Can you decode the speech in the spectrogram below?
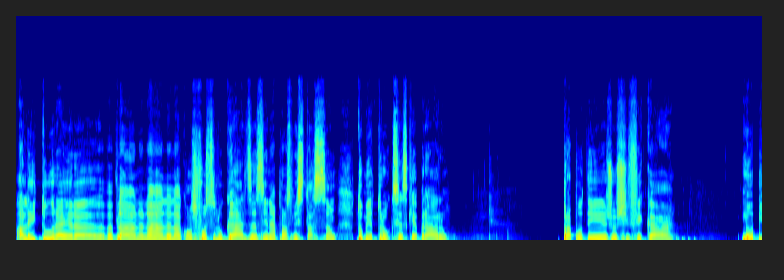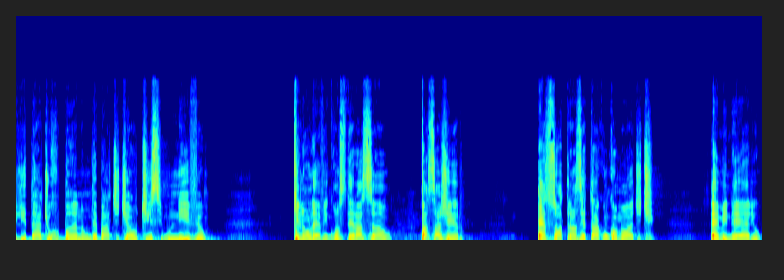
a leitura era lá, lá, lá, lá, como se fosse lugares assim, na próxima estação do metrô que vocês quebraram, para poder justificar mobilidade urbana, um debate de altíssimo nível, que não leva em consideração passageiro. É só transitar com commodity. É minério,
